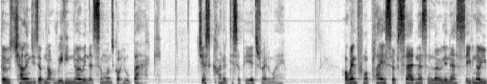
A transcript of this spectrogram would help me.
those challenges of not really knowing that someone's got your back just kind of disappeared straight away. I went from a place of sadness and loneliness, even though you,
